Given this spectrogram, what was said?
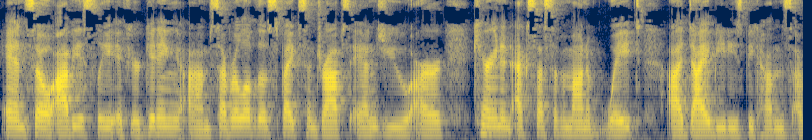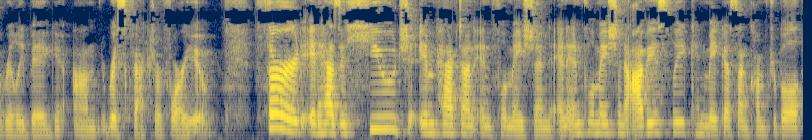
And so obviously, if you're getting um, several of those spikes and drops and you are carrying an excessive amount of weight, uh, diabetes becomes a really big um, risk factor for you. Third, it has a huge impact on inflammation. And inflammation obviously can make us uncomfortable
